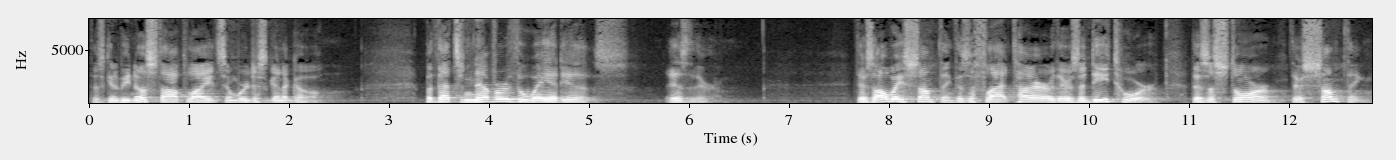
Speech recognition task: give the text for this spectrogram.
there's going to be no stoplights, and we're just going to go. But that's never the way it is, is there? There's always something. There's a flat tire, there's a detour, there's a storm, there's something.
